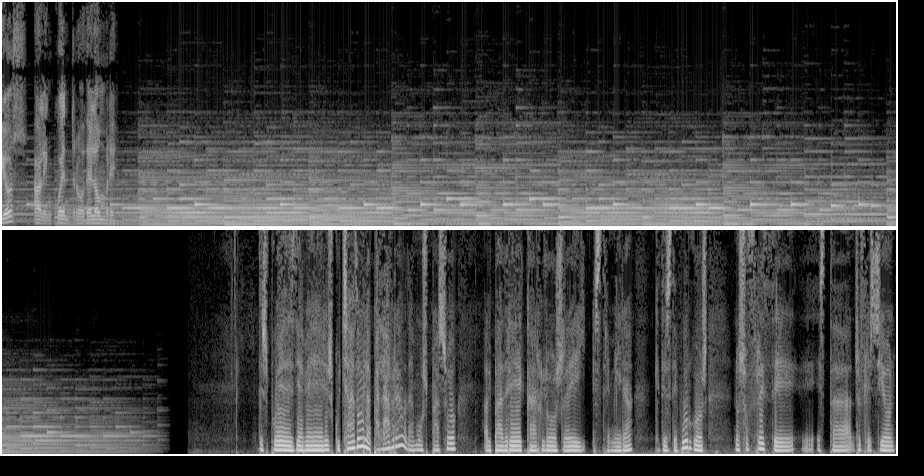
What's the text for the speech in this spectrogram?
Dios al encuentro del hombre. Después de haber escuchado la palabra, damos paso al padre Carlos Rey Estremera, que desde Burgos nos ofrece eh, esta reflexión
